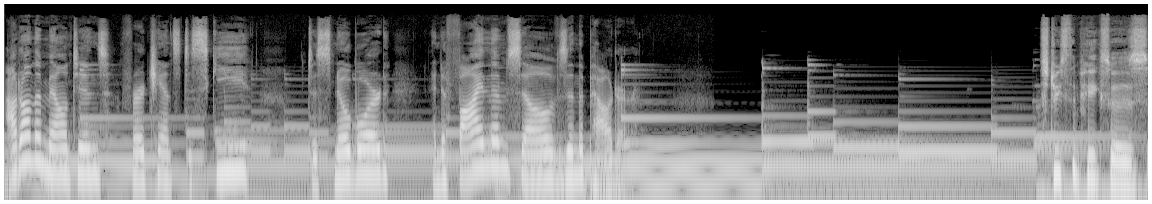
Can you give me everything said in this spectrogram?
out on the mountains for a chance to ski, to snowboard, and to find themselves in the powder. Streets to Peaks was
